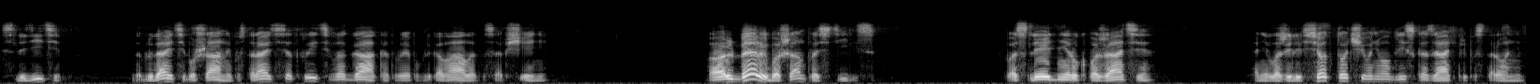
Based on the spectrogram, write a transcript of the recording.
Следите. Наблюдайте, Бушан, и постарайтесь открыть врага, который опубликовал это сообщение. Альбер и Башан простились. В последнее рукопожатие они вложили все то, чего не могли сказать при постороннем.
